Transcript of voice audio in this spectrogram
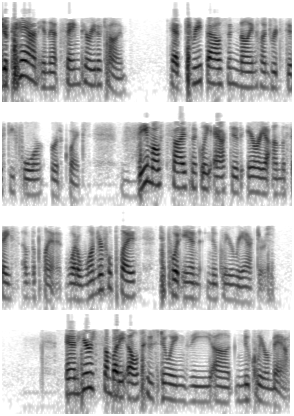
Japan, in that same period of time, had 3,954 earthquakes. The most seismically active area on the face of the planet. What a wonderful place to put in nuclear reactors. And here's somebody else who's doing the uh, nuclear math.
